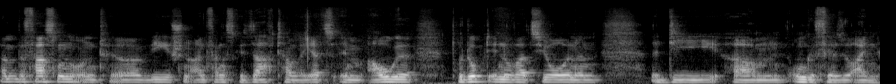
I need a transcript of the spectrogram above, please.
ähm, befassen. Und äh, wie schon anfangs gesagt, haben wir jetzt im Auge Produktinnovationen, die ähm, ungefähr so einen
